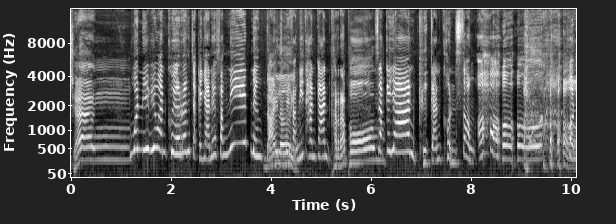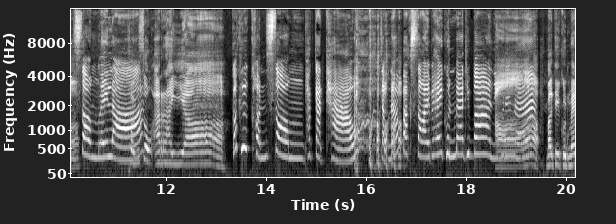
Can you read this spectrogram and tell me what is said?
แฉ่ง วันนี้พี่วันคุยเรื่องจักรยานให้ฟังนิดหนึ่งได้เลยไปฟังนิทานกัน ครับผมจักรยานคือการขนส่งโอ้โหขนส่งเลยล่ะขนส่งอะไรอะก็คือขนส่งผักกาดขาว จากน้าปักซอยไปให้คุณแม่ที่บ้านนี่ก็ได้นะบางทีคุณแม่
